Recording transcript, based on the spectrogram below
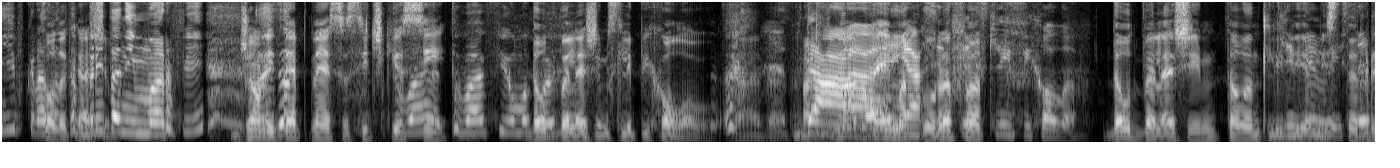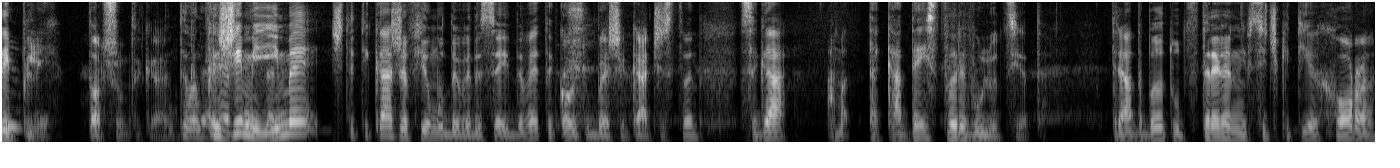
и в крайна да? Британи Мърфи. Джони е- Деп не е със всичкия Това е, това е филма, Да който... отбележим Слипи Холоу. Да, да. Да, Мат Деймън и аз го. Да отбележим талантливия мистер Рипли. Точно така. Кажи ми име, ще ти кажа филм от 99-та, който беше качествен. Сега, ама така действа революцията. Трябва да бъдат отстреляни всички тия хора,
